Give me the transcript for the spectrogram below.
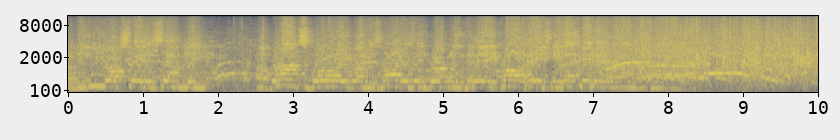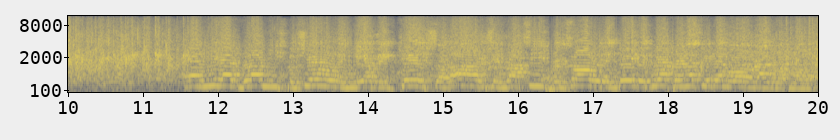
of the New York State Assembly, a Bronx boy, but his heart is in Brooklyn today, Carl Heastie. Let's give him a round of applause. Spachero, and we have Mikhail Solange, and Roxy Persaud, and David Weprin. Let's give them all a round of applause.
